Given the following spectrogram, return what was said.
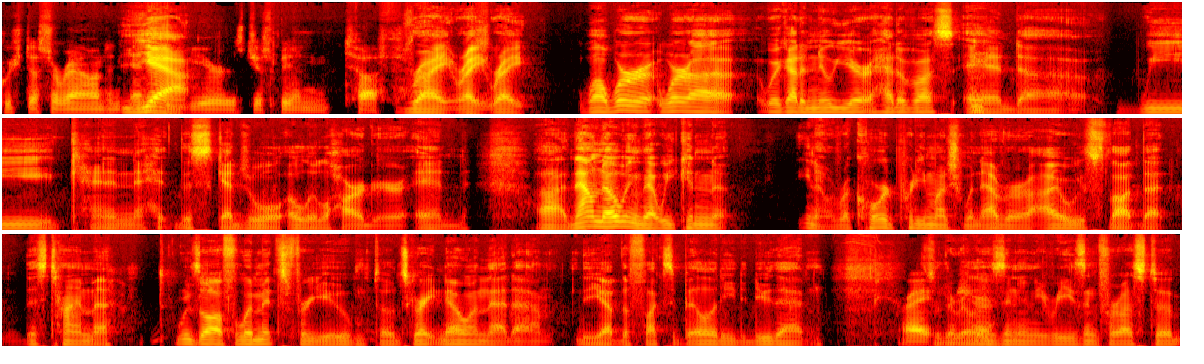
pushed us around, and Yeah. the year has just been tough. Right, right, right. Well, we're we're uh we got a new year ahead of us, and uh, we can hit the schedule a little harder. And uh, now knowing that we can, you know, record pretty much whenever, I always thought that this time uh, was off limits for you. So it's great knowing that um, you have the flexibility to do that. Right. So there really sure. isn't any reason for us to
